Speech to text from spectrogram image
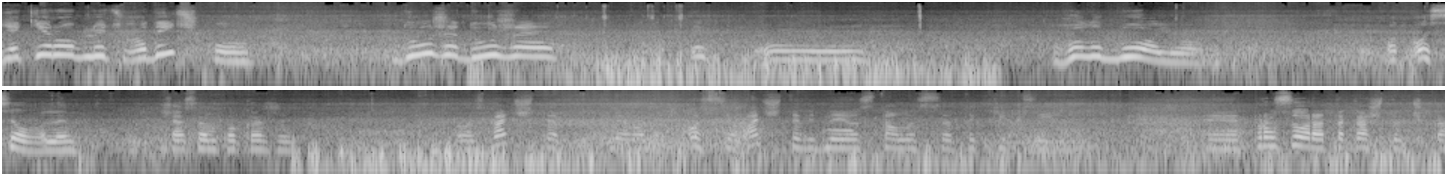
які роблять водичку дуже-дуже е, м, голубою. От ось вони. Зараз вам покажу. Ось бачите? Ось бачите, від неї осталося такі ці. Е, прозора така штучка.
